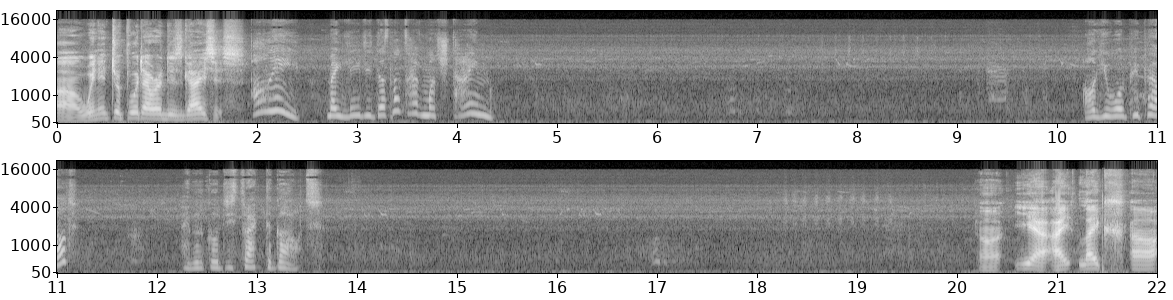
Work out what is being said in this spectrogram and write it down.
Oh, we need to put our disguises. Hurry! My lady does not have much time. Are you all prepared? I will go distract the guards. Uh, yeah, I like uh,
